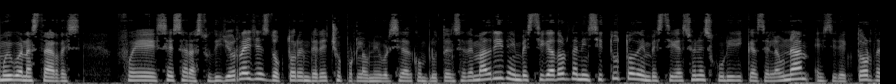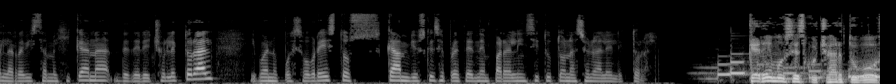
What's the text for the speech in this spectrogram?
Muy buenas tardes. Fue César Astudillo Reyes, doctor en Derecho por la Universidad Complutense de Madrid e investigador del Instituto de Investigaciones Jurídicas de la UNAM. Es director de la revista mexicana de Derecho Electoral. Y bueno, pues sobre estos cambios que se pretenden para el Instituto Nacional Electoral. Queremos escuchar tu voz.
